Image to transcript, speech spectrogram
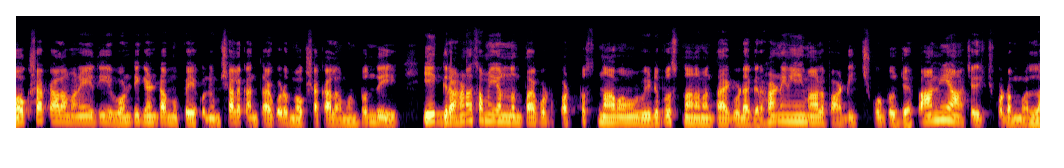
మోక్షకాలం అనేది ఒంటి గంట ముప్పై ఒక నిమిషాలకంతా కూడా మోక్షకాలం ఉంటుంది. ఈ గ్రహణ సమయంలో అంతా కూడా పట్టు స్నానము విడుపు స్నానం అంతా కూడా గ్రహణ నియమాలు పాటించుకుంటూ జపాన్ని ఆచరించుకోవడం వల్ల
